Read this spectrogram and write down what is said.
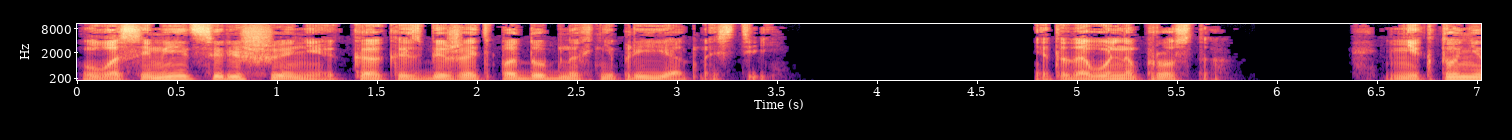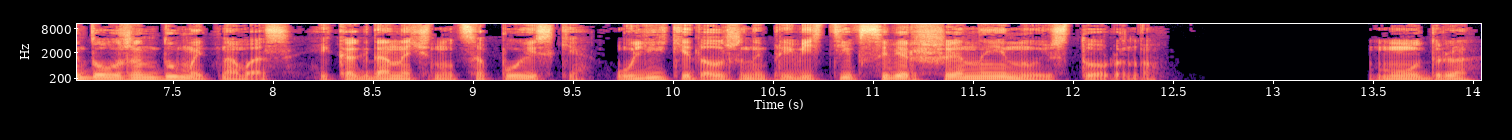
У вас имеется решение, как избежать подобных неприятностей? Это довольно просто. Никто не должен думать на вас, и когда начнутся поиски, улики должны привести в совершенно иную сторону. Мудро.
